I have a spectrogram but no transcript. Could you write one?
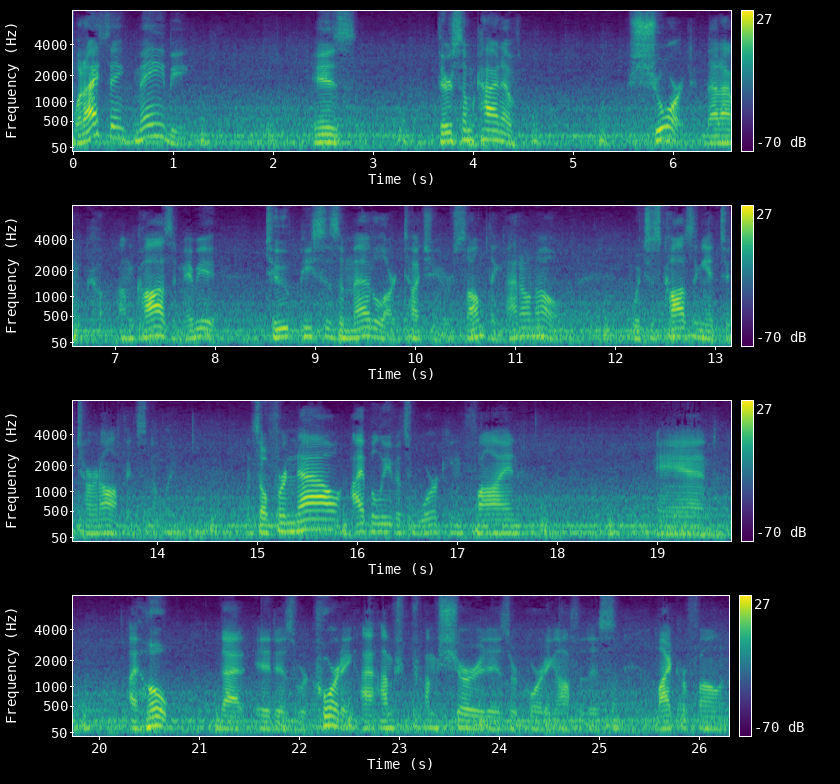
What I think maybe is there's some kind of short that I'm I'm causing. Maybe two pieces of metal are touching or something. I don't know, which is causing it to turn off instantly. And so for now, I believe it's working fine, and I hope that it is recording. I, I'm I'm sure it is recording off of this microphone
